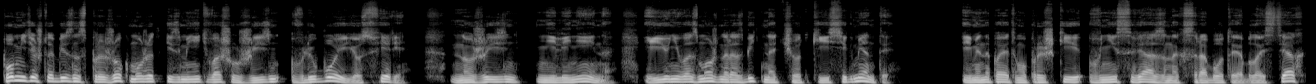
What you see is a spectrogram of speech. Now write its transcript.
Помните, что бизнес-прыжок может изменить вашу жизнь в любой ее сфере. Но жизнь нелинейна, и ее невозможно разбить на четкие сегменты. Именно поэтому прыжки в несвязанных с работой областях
